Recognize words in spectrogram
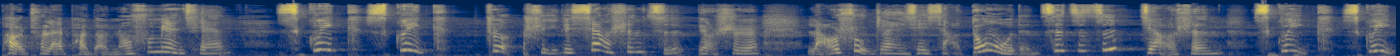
跑出来，跑到农夫面前，squeak squeak。 这是一个象声词，表示老鼠这样一些小动物的吱吱吱叫声，squeak squeak。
